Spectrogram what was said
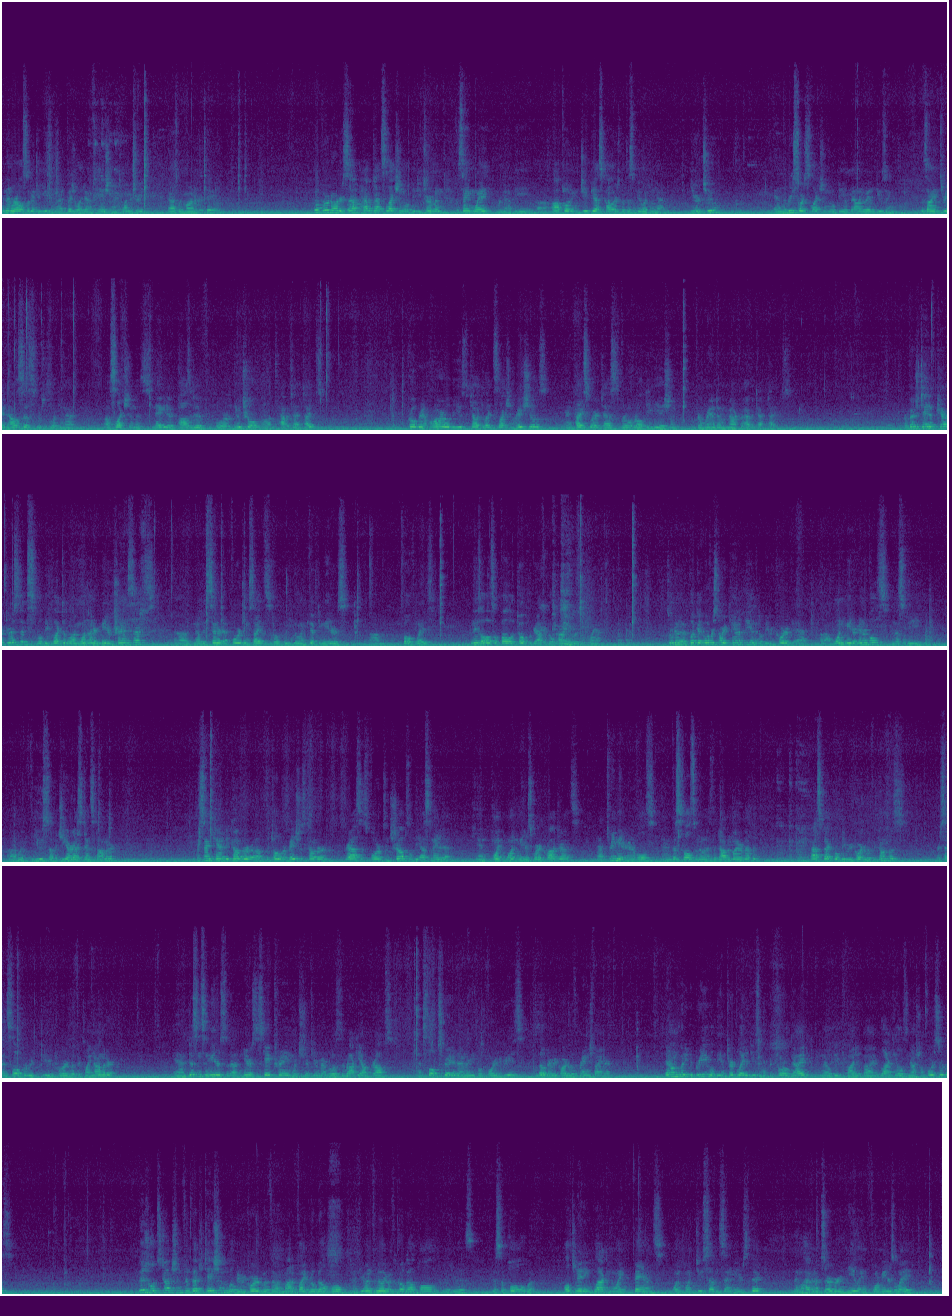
And then we're also going to be using that visual identification and telemetry as we monitor daily. Bird order set, habitat selection will be determined the same way. We're going to be uh, offloading GPS collars, but this will be looking at year two. And the resource selection will be evaluated using design three analysis, which is looking at uh, selection as negative, positive, or neutral on habitat types. Program R will be used to calculate selection ratios and chi-square tests for overall deviation from random macrohabitat types. For vegetative characteristics will be collected along 100 meter transects. Uh, they'll be centered at foraging sites, so they'll be going 50 meters um, both ways. And these will also follow topographical contours of land. So we're going to look at overstory canopy, and it'll be recorded at uh, one meter intervals, and this will be uh, with the use of a GRS densitometer. Percent canopy cover of the total herbaceous cover, grasses, forbs, and shrubs will be estimated at in 0.1 meter square quadrants at three meter intervals, and this is also known as the Daubenmire method. Aspect will be recorded with the compass. Percent slope will be recorded with the clinometer. And distance in meters to the nearest escape terrain, which if you remember was the rocky outcrops, and slopes greater than or equal to 40 degrees, that'll be recorded with a rangefinder. Down woody debris will be interpolated using a pictorial guide, and that'll be provided by Black Hills National Forest Service. Visual obstruction from vegetation will be recorded with a modified Robel pole. And if you're unfamiliar with the Robel pole, it is just a pole with alternating black and white bands, 1.27 centimeters thick. Then we'll have an observer kneeling four meters away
